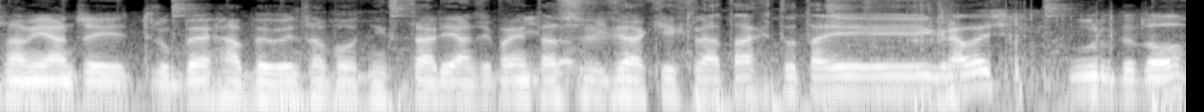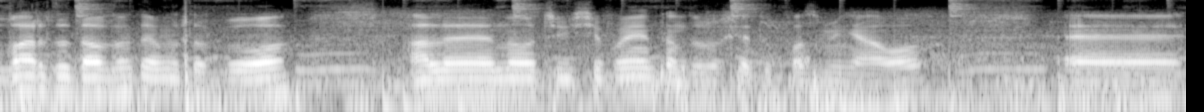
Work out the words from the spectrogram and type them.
Z nami Andrzej Trubecha, były zawodnik stali. Andrzej, pamiętasz Witam, w jakich latach tutaj grałeś? Kurde, no bardzo dawno temu to było, ale no oczywiście pamiętam, dużo się tu pozmieniało. E,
